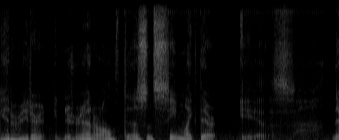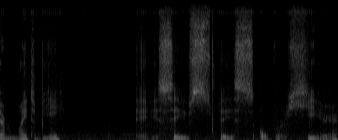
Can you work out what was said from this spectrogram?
iterator in general doesn't seem like there is. There might be a save space over here.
